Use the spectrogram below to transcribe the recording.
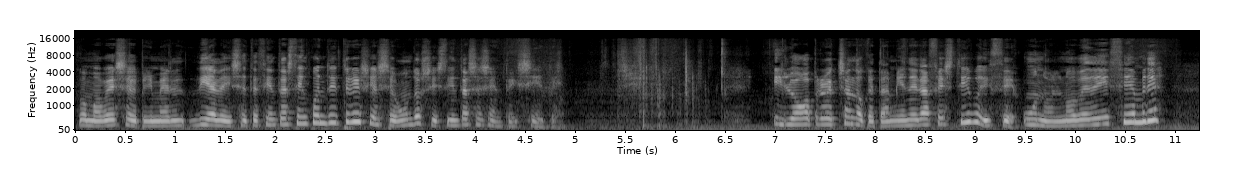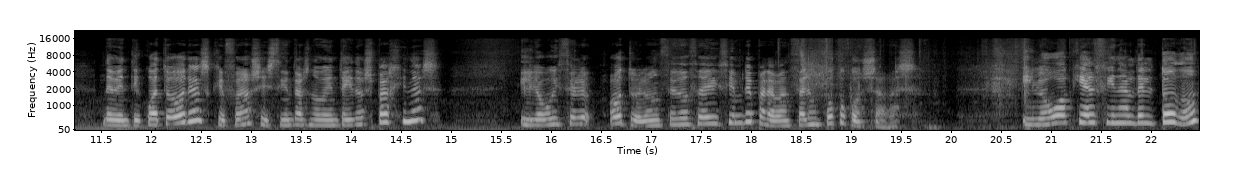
Como ves, el primer día leí 753 y el segundo 667. Y luego aprovechando que también era festivo, hice uno el 9 de diciembre de 24 horas, que fueron 692 páginas. Y luego hice otro el 11-12 de diciembre para avanzar un poco con sagas. Y luego aquí al final del todo,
